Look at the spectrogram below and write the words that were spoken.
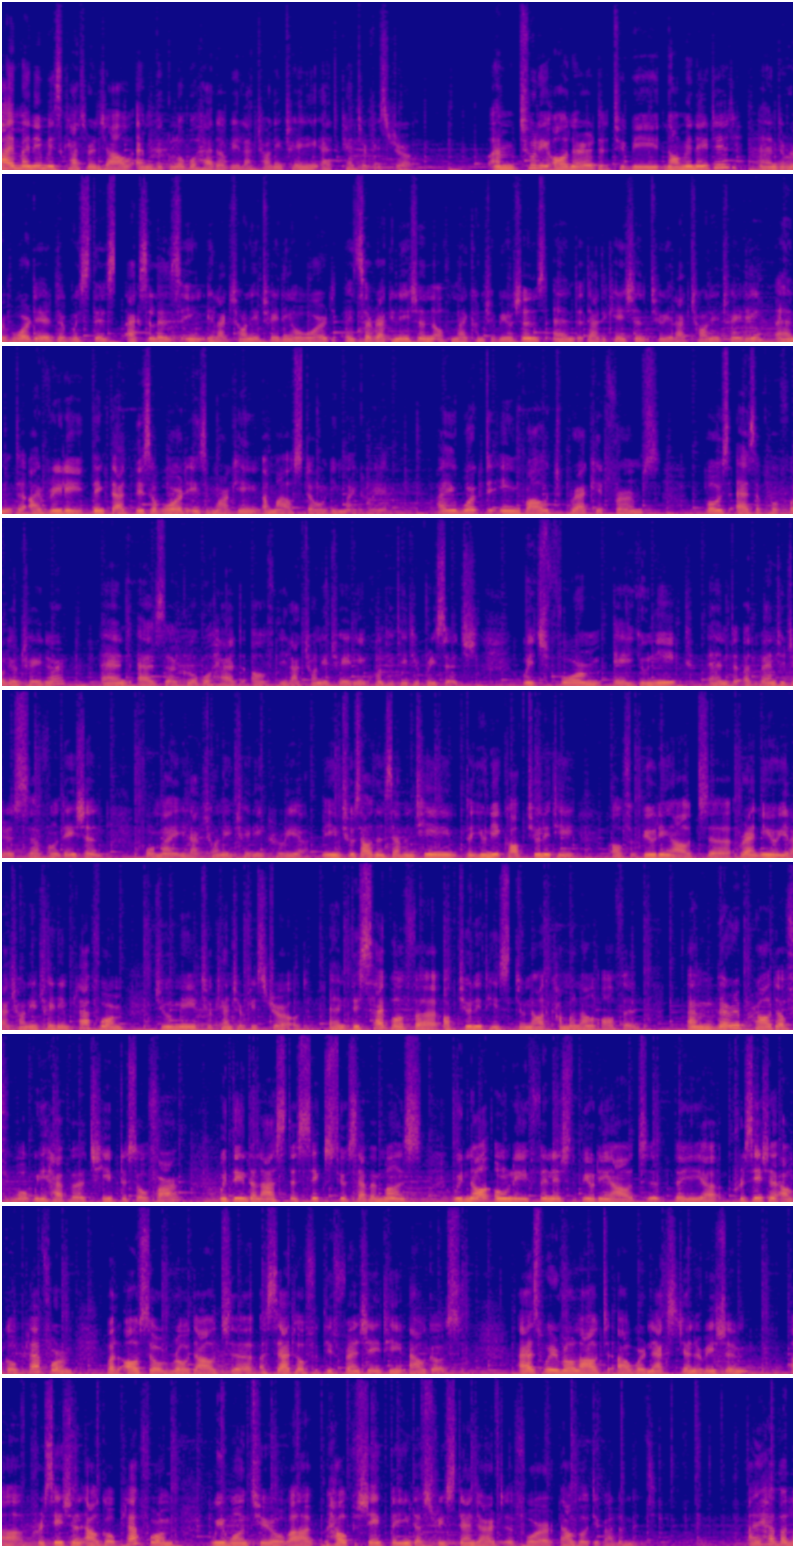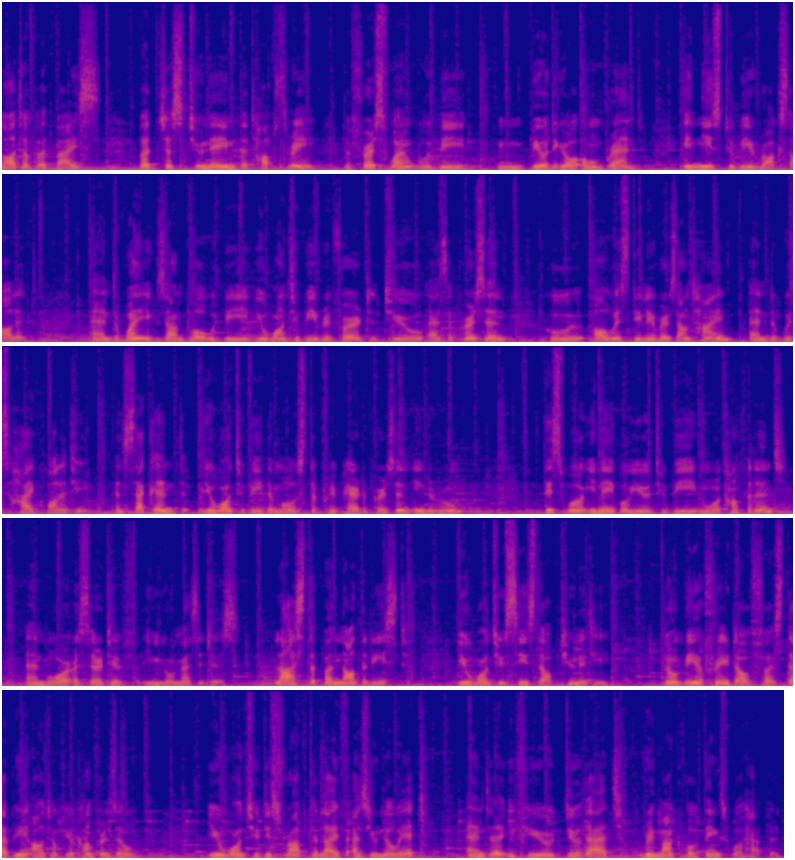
Hi, my name is Kathryn Zhao. I'm the Global Head of Electronic Trading at Cantor Fitzgerald. I'm truly honored to be nominated and rewarded with this Excellence in Electronic Trading Award. It's a recognition of my contributions and dedication to electronic trading, and I really think that this award is marking a milestone in my career. I worked in bulge bracket firms, both as a portfolio trader and as a global head of electronic trading quantitative research, which form a unique and advantageous uh, foundation for my electronic trading career. In 2017, the unique opportunity of building out a brand new electronic trading platform drew me to Cantor Fitzgerald. And this type of uh, opportunities do not come along often. I'm very proud of what we have achieved so far. Within the last six to seven months, we not only finished building out the uh, precision algo platform, but also rolled out uh, a set of differentiating algos. As we roll out our next generation uh, precision algo platform, we want to uh, help shape the industry standard for algo development. I have a lot of advice, but just to name the top three, the first one would be um, build your own brand. It needs to be rock solid. And one example would be you want to be referred to as a person who always delivers on time and with high quality. And second, you want to be the most prepared person in the room. This will enable you to be more confident and more assertive in your messages. Last but not the least, you want to seize the opportunity. Don't be afraid of uh, stepping out of your comfort zone. You want to disrupt life as you know it, and uh, if you do that, remarkable things will happen.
